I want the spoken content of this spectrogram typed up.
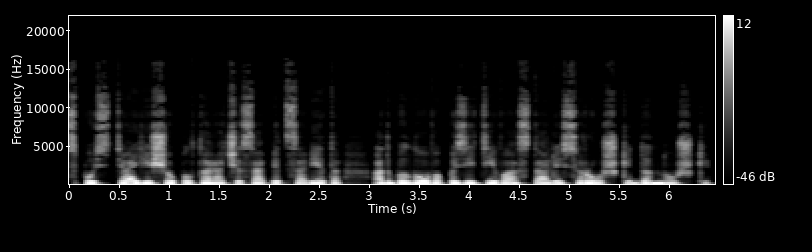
Спустя еще полтора часа педсовета от былого позитива остались рожки да ножки.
